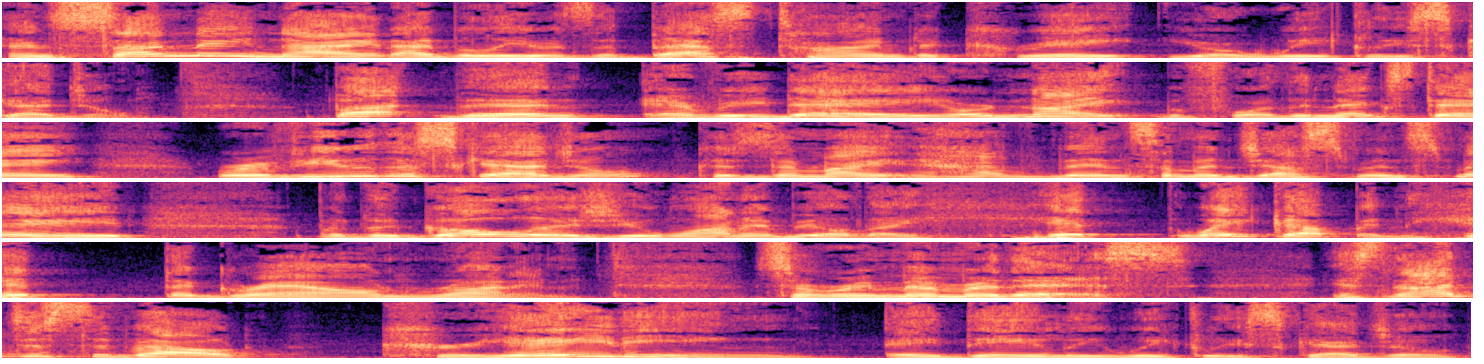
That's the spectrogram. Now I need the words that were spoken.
And Sunday night, I believe, is the best time to create your weekly schedule. But then every day or night before the next day, review the schedule because there might have been some adjustments made. But the goal is you want to be able to hit, wake up and hit the ground running. So remember this it's not just about creating a daily, weekly schedule,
